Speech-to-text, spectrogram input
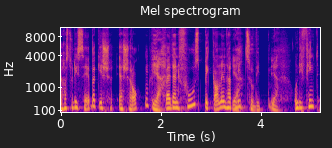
hast du dich selber erschrocken, ja. weil dein Fuß begonnen hat ja. mitzuwippen. Ja. Und ich finde,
